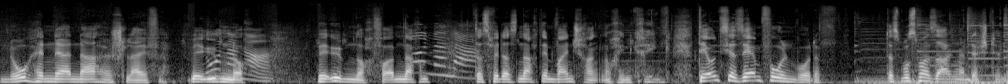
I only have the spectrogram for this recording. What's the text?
Nohener nahe Schleife. Wir Nur üben na, noch. na. Wir üben noch, vor allem nach dem, dass wir das nach dem Weinschrank noch hinkriegen. Der uns ja sehr empfohlen wurde. Das muss man sagen an der Stelle.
